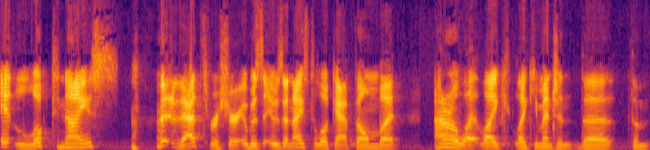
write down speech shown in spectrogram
It looked nice, that's for sure. It was it was a nice to look at film, but I don't know, like like like you mentioned, the the,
